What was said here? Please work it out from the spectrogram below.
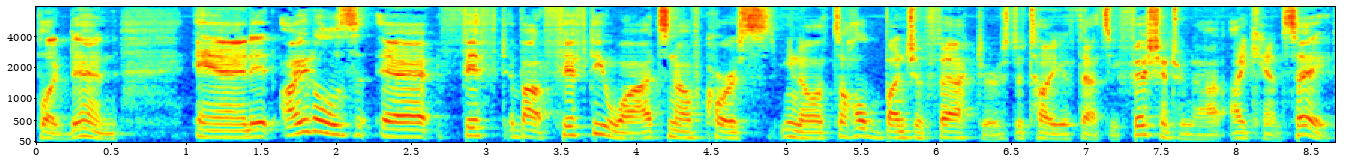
plugged in and it idles at 50, about 50 watts. Now, of course, you know, it's a whole bunch of factors to tell you if that's efficient or not. I can't say.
